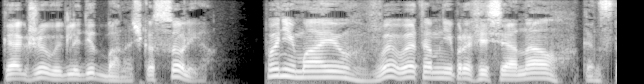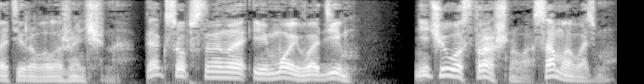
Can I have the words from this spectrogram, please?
как же выглядит баночка с солью. «Понимаю, вы в этом не профессионал», — констатировала женщина. «Как, собственно, и мой Вадим. Ничего страшного, сама возьму».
